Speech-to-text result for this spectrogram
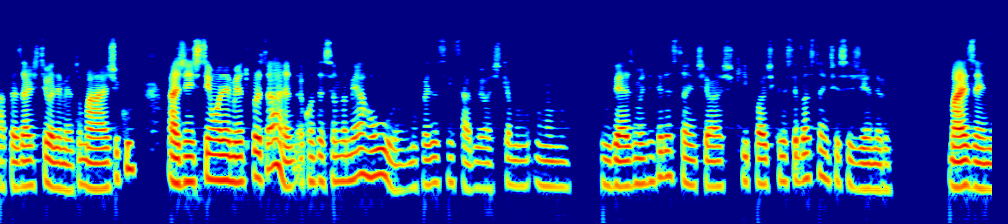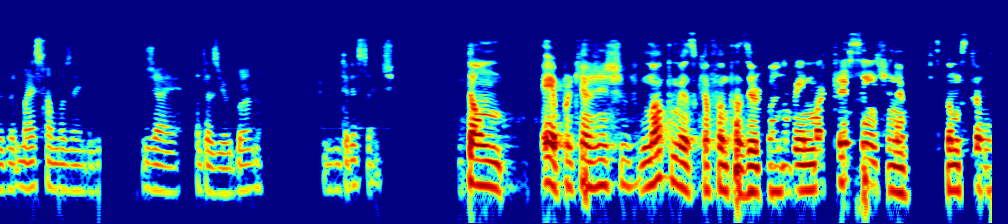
apesar de ter o um elemento mágico, a gente tem um elemento, por exemplo, ah, acontecendo na minha rua, uma coisa assim, sabe? Eu acho que é um, um, um viés muito interessante. Eu acho que pode crescer bastante esse gênero. Mais ainda, mais famoso ainda, já é fantasia urbana. Muito interessante. Então, É, porque a gente nota mesmo que a fantasia urbana vem numa crescente, né? Estamos tendo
